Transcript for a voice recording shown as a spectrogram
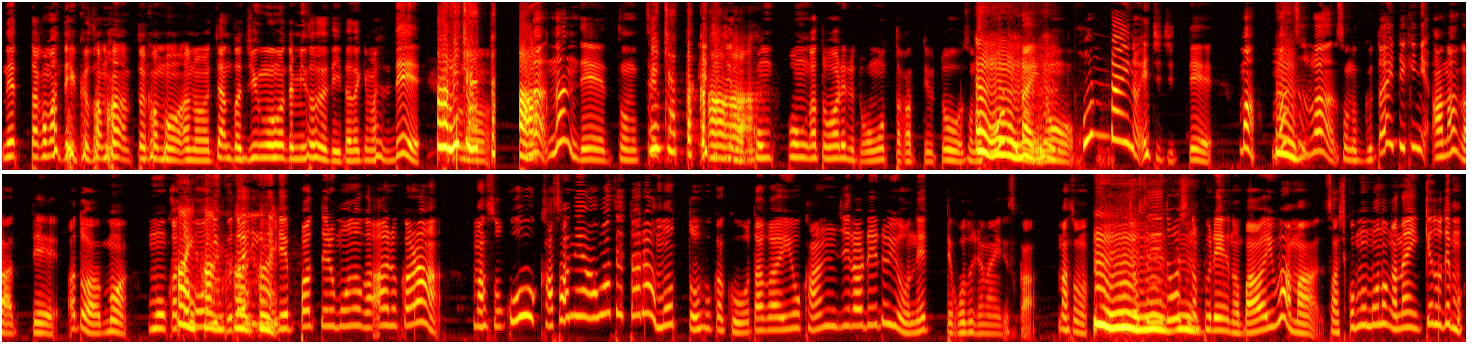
う、ね、高まっていく様とかも、あの、ちゃんと順を追って見させていただきまして、で、あ、見ちゃった。な、なんで、その、見ちゃったか。エチチの根本が問われると思ったかっていうと、その本来の、本来のエチチって、まあ、まずは、その具体的に穴があって、あとは、まあ、もう片方に具体的に出っ張ってるものがあるから、まあそこを重ね合わせたらもっと深くお互いを感じられるよねってことじゃないですか。まあその、女性同士のプレイの場合は、まあ差し込むものがないけど、でも、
